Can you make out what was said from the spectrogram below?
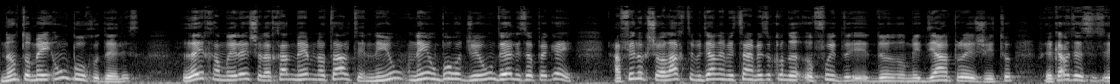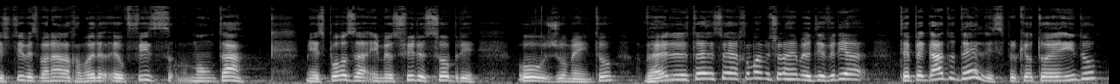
Não tomei um burro deles. Nenhum, nenhum burro de um deles eu peguei. A filha que Sholachti Midian Mitzrayim, mesmo quando eu fui do, Midian para o Egito, eu fiz montar minha esposa e meus filhos sobre o jumento. Eu deveria ter pegado deles, porque eu estou indo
